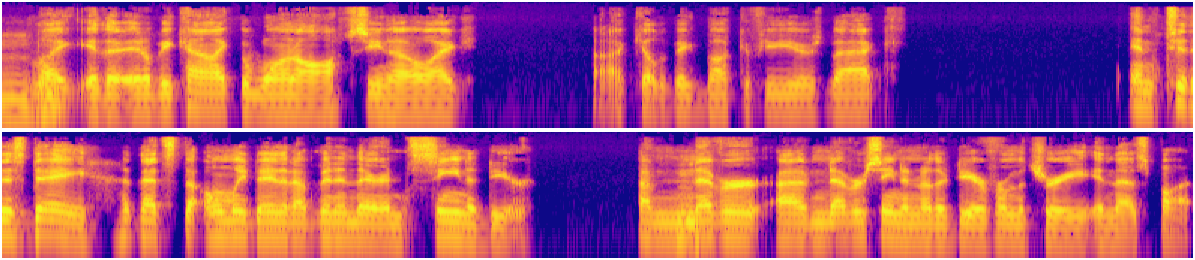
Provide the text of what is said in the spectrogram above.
Mhm. Like it, it'll be kind of like the one-offs, you know. Like I killed a big buck a few years back, and to this day, that's the only day that I've been in there and seen a deer. I've never, I've never seen another deer from the tree in that spot.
